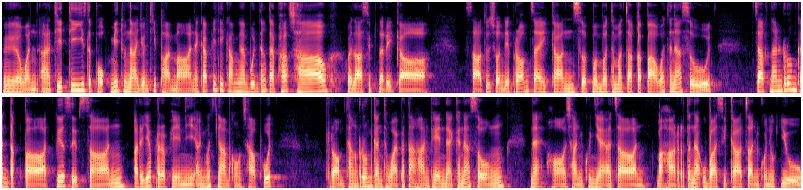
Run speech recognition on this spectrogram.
เมื่อวันอาทิตย์ที่ 26 มิถุนายนที่ผ่านมานะครับ พิธีกรรมงานบุญตั้งแต่ภาคเช้า เวลา 10 นาฬิกา สาธุชนได้พร้อมใจกันสวดมนต์บทธรรมจักรปาวัฒนสูตร จากนั้นร่วมกันตักบาตรเพื่อสืบสารอารยประเพณีอันงดงามของชาวพุทธ พร้อมทั้งร่วมกันถวายพระตาหารเพลแด่คณะสงฆ์และหอฉันคุณยายอาจารย์ มหารัตนอุบาสิกาจันทร์ขนยกยูง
